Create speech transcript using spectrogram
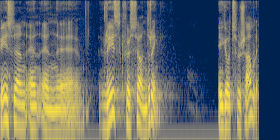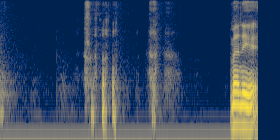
finns en, en, en eh, risk för söndring i Guds församling. Men ni,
